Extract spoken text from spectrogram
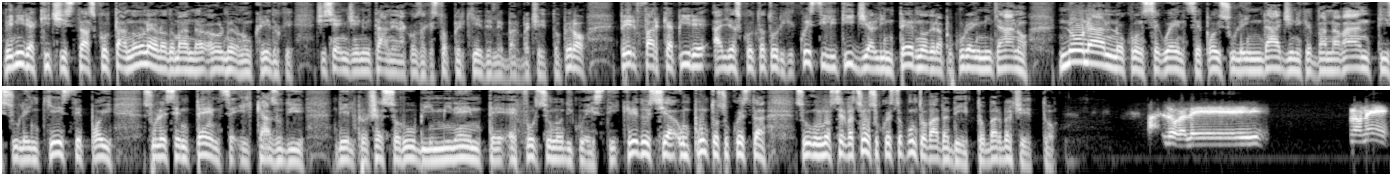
venire a chi ci sta ascoltando non è una domanda o almeno non credo che ci sia ingenuità nella cosa che sto per chiederle Barbacetto però per far capire agli ascoltatori che questi litigi all'interno della Procura di Milano non hanno conseguenze poi sulle indagini che vanno avanti, sulle inchieste e poi sulle sentenze. Il caso di, del processo Rubi imminente è forse uno di questi. Credo sia un punto su questa, su un'osservazione su questo punto vada detto. Barbacetto. Allora, le... non è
